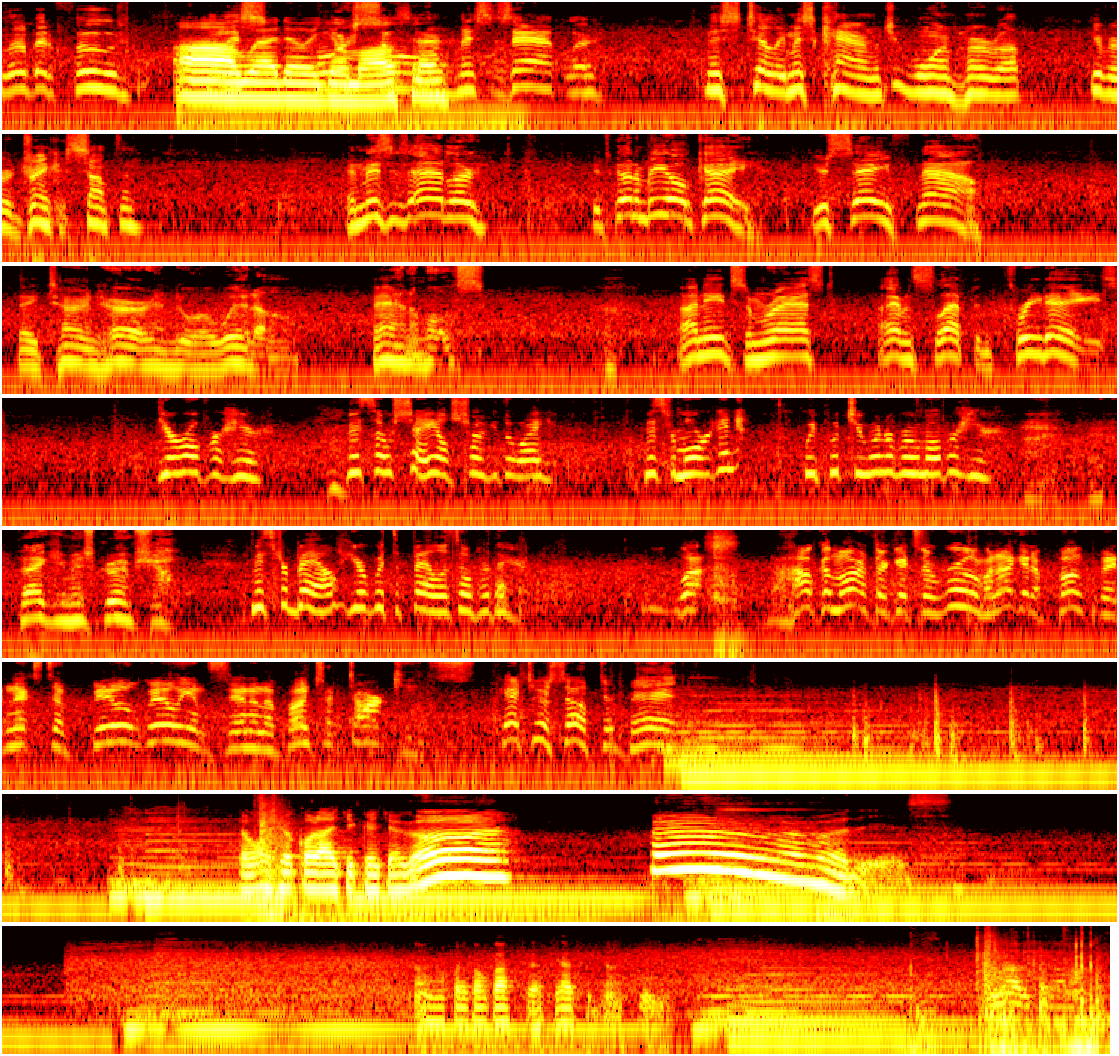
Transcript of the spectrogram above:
a little bit of food. And this moedor, poor your soul, monster. Mrs. Adler, Miss Tilly, Miss Karen, would you warm her up? Give her a drink or something? And Mrs. Adler, it's gonna be okay. You're safe now. They turned her into a widow. Animals. I need some rest. I haven't slept in three days. You're over here. Miss O'Shea will show you the way. Mr. Morgan, we put you in a room over here. Thank you, Miss Grimshaw. Mr. Bell, you're with the fellas over there. What? How come Arthur gets a room and I get a bunk bed next to Bill Williamson and a bunch of darkies? Get yourself to bed. Toma chocolate quente agora. Ah, meu Deus. Então, vou colocar o café aqui rapidão. Aqui. Do lado, do lado.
